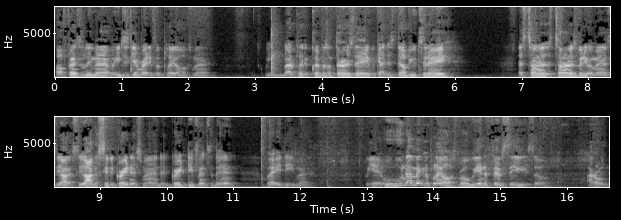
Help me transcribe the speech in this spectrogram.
offensively, man, but he just getting ready for the playoffs, man. We about to play the Clippers on Thursday. We got this W today. Let's turn on, let's turn on this video, man, so y'all so y'all can see the greatness, man. The great defense at the end by AD, man. But yeah, who, who not making the playoffs, bro? We in the fifth seed, so I don't.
